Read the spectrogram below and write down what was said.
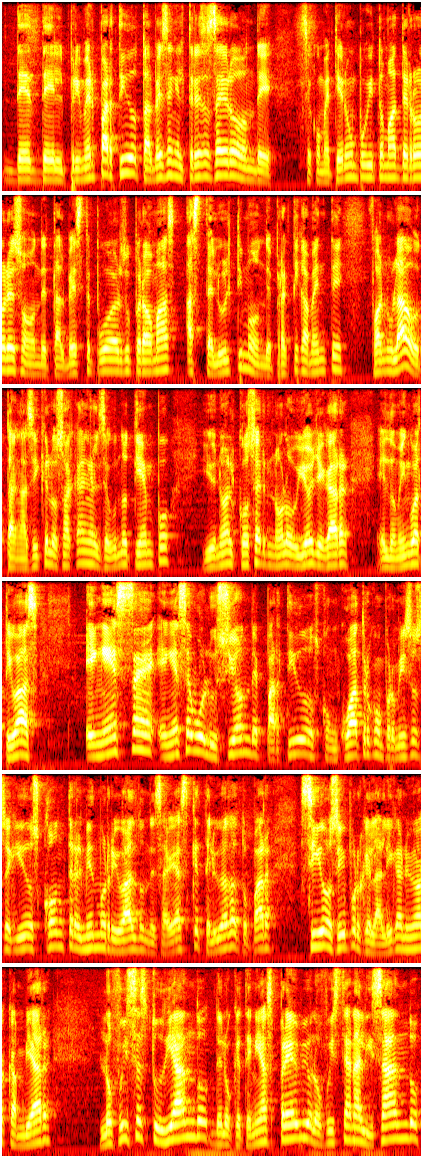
desde el primer partido, tal vez en el 3 a 0, donde se cometieron un poquito más de errores o donde tal vez te pudo haber superado más, hasta el último, donde prácticamente fue anulado. Tan así que lo sacan en el segundo tiempo y uno Alcócer no lo vio llegar el domingo a Tibás. En, ese, en esa evolución de partidos con cuatro compromisos seguidos contra el mismo rival, donde sabías que te lo ibas a topar sí o sí, porque la liga no iba a cambiar lo fuiste estudiando de lo que tenías previo, lo fuiste analizando,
